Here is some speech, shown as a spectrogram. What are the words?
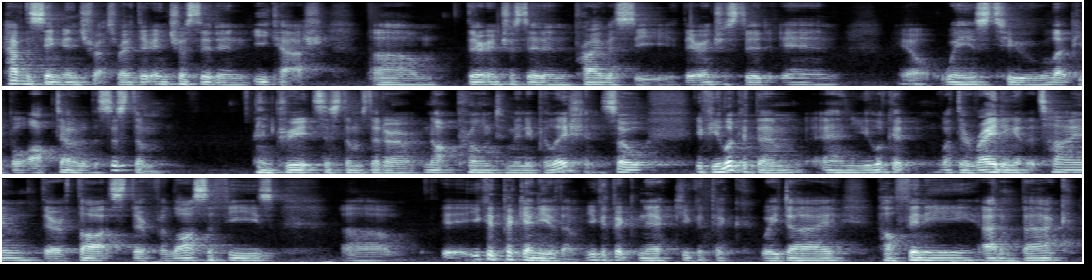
have the same interest, right? They're interested in eCash. Um, they're interested in privacy. They're interested in you know ways to let people opt out of the system and create systems that are not prone to manipulation. So if you look at them and you look at what they're writing at the time, their thoughts, their philosophies, um, you could pick any of them. You could pick Nick, you could pick Wei Dai, Hal Finney, Adam Back.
